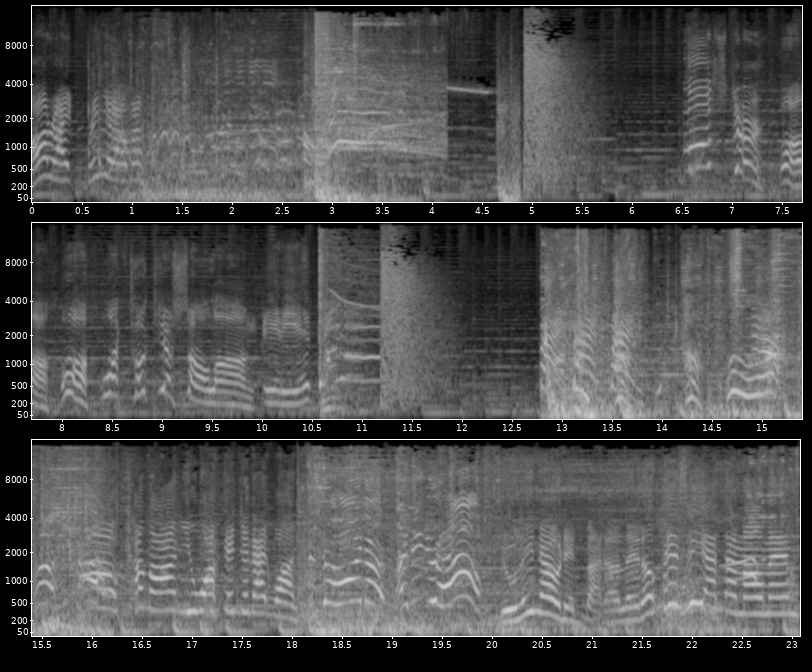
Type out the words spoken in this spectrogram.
All right, bring it over. Oh, oh, what took you so long, idiot? Bang, bang, bang! Oh, come on, you walked into that one. Mr. Horner, I need your help! Duly noted, but a little busy at the moment.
